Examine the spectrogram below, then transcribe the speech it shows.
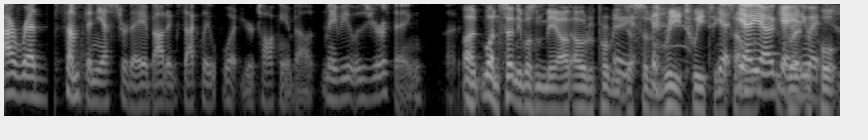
I read something yesterday about exactly what you're talking about. Maybe it was your thing. Uh, well, it certainly wasn't me. I, I would have probably just sort of retweeting yeah, some yeah, yeah, okay, anyway. report.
